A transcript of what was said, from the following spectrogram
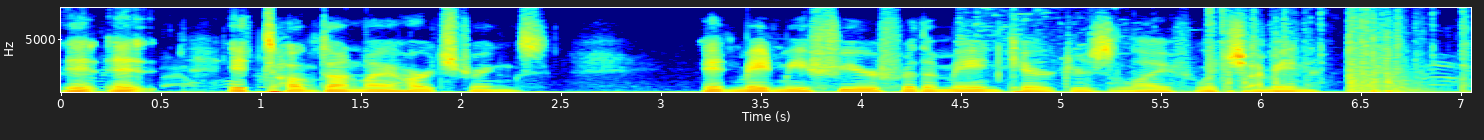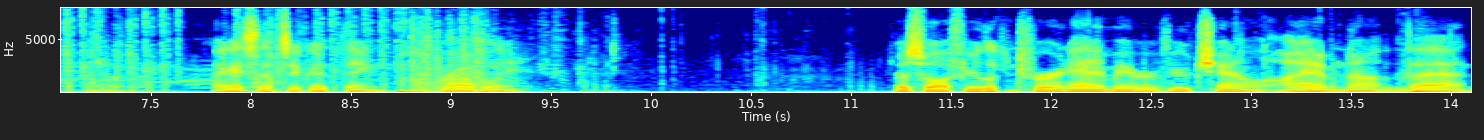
It it it tugged on my heartstrings. It made me fear for the main character's life, which I mean, I guess that's a good thing, probably. First of all, if you're looking for an anime review channel, I am not that.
